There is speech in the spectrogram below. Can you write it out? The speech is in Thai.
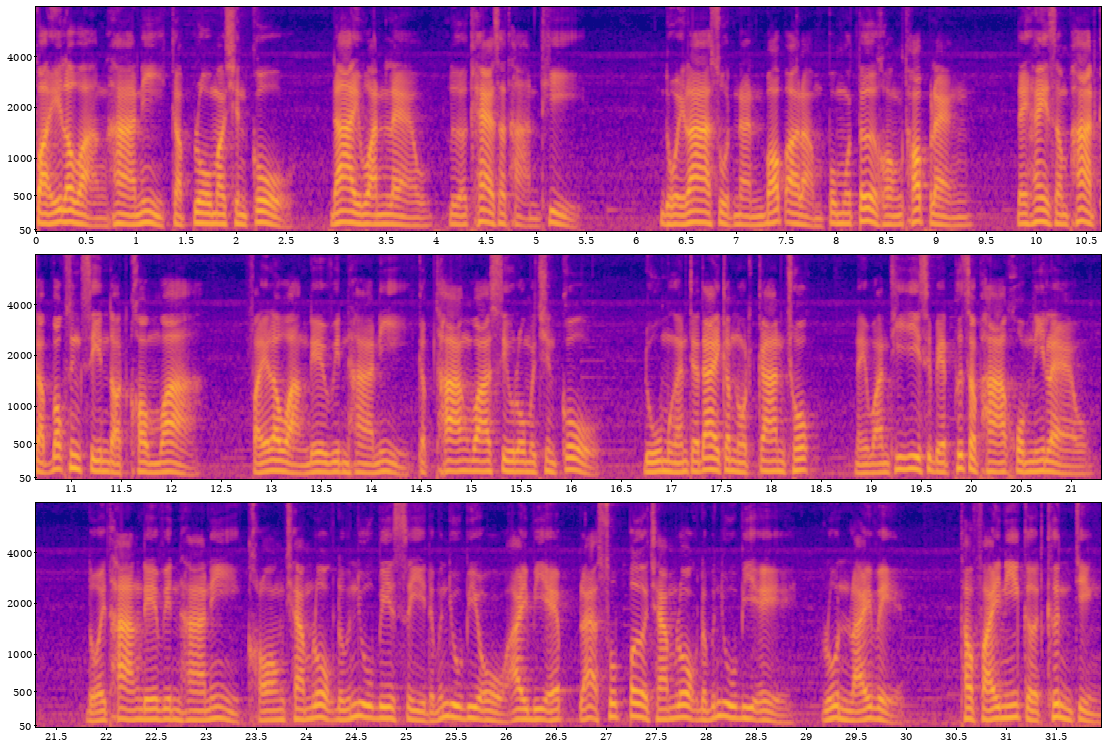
ไฟระหว่างฮานี่กับโรมาเชนโก ได้วันแล้วเหลือแค่สถานที่ โดยล่าสุดนั้นบ๊อบอารัมโปรโมเตอร์ของท็อปแรงได้ให้สัมภาษณ์กับ boxingscene.com ว่า ไฟระหว่างเดวินฮานี่กับทางวาซิลโรมาเชนโก ดูเหมือนจะได้กำหนดการชกในวันที่ 21 พฤษภาคมนี้แล้ว โดยทางเดวินฮานี่ครองแชมป์โลก WBC WBO IBF และซูเปอร์แชมป์โลก WBA รุ่นไลท์เวท ถ้าไฟนี้เกิดขึ้นจริง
